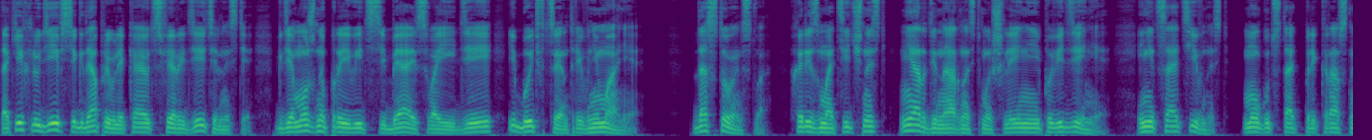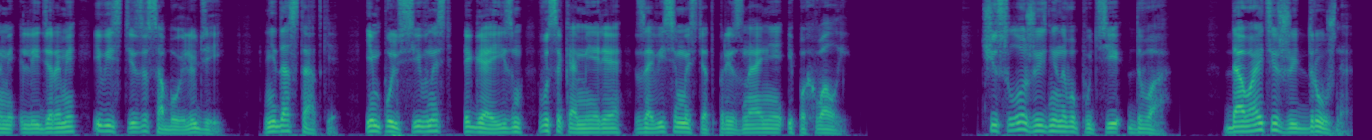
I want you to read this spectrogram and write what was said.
Таких людей всегда привлекают сферы деятельности, где можно проявить себя и свои идеи и быть в центре внимания. Достоинства, харизматичность, неординарность мышления и поведения, инициативность могут стать прекрасными лидерами и вести за собой людей. Недостатки – импульсивность, эгоизм, высокомерие, зависимость от признания и похвалы. Число жизненного пути 2. Давайте жить дружно.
